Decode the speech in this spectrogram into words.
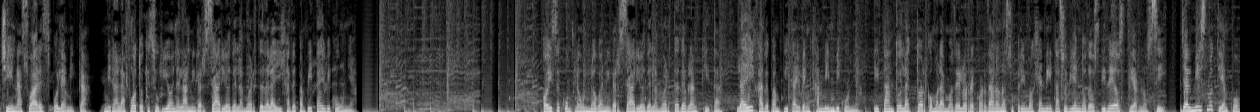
China Suárez polémica, mira la foto que subió en el aniversario de la muerte de la hija de Pampita y Vicuña. Hoy se cumple un nuevo aniversario de la muerte de Blanquita, la hija de Pampita y Benjamín Vicuña, y tanto el actor como la modelo recordaron a su primogenita subiendo dos videos tiernos y, y al mismo tiempo,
